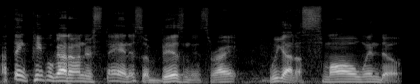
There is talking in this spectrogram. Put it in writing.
I think people got to understand it's a business, right? We got a small window.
